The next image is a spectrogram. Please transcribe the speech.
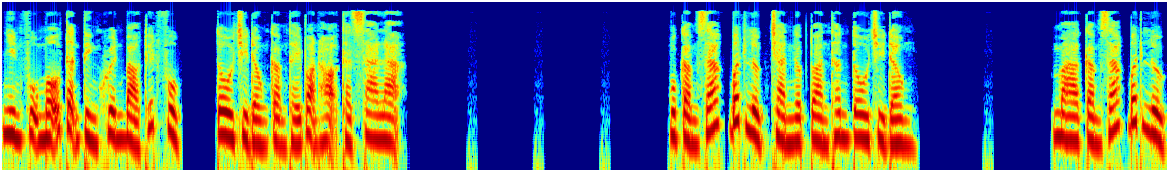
Nhìn phụ mẫu tận tình khuyên bảo thuyết phục tô chỉ đồng cảm thấy bọn họ thật xa lạ. Một cảm giác bất lực tràn ngập toàn thân tô chỉ đồng. Mà cảm giác bất lực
